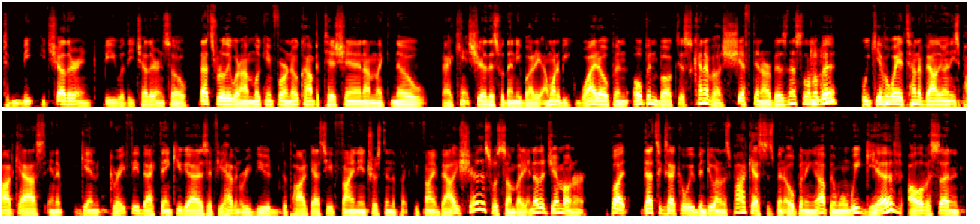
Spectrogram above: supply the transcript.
to meet each other and be with each other. And so that's really what I'm looking for. No competition. I'm like, no, I can't share this with anybody. I want to be wide open, open book. It's kind of a shift in our business a little Mhm. bit. We give away a ton of value on these podcasts. And again, great feedback. Thank you guys. If you haven't reviewed the podcast, if you find interest in the, if you find value, share this with somebody, another gym owner. But that's exactly what we've been doing on this podcast. It's been opening up. And when we give, all of a sudden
